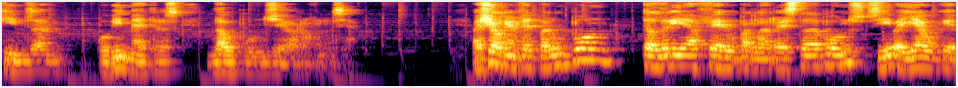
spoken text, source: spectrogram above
15 o 20 metres del punt georreferenciat. Això que hem fet per un punt, caldria fer-ho per la resta de punts. Si veieu que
